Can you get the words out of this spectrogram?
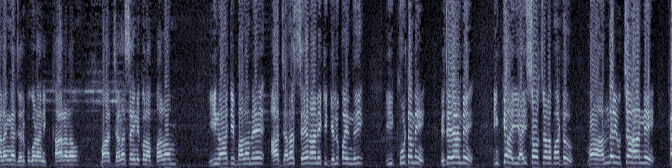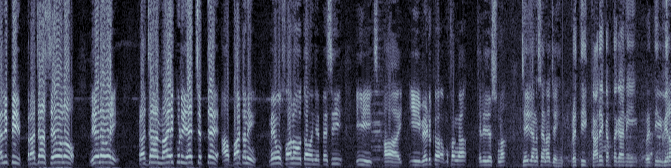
ఘనంగా జరుపుకోవడానికి కారణం మా జన సైనికుల బలం. ఈనాటి బలమే ఆ జనసేనానికి గెలుపైంది. ఈ కూటమి విజయాన్ని ఇంకా ఈ ఐదు సంవత్సరాల పాటు మా అందరి ఉత్సాహాన్ని కలిపి ప్రజా సేవలో లీనమై ప్రజా నాయకుడు ఏది చెప్తే ఆ బాటని మేము ఫాలో అవుతామని చెప్పేసి ఈ ఈ వేడుక ముఖంగా తెలియజేస్తున్నా. జై జనసేన జై హింద్. ప్రతి కార్యకర్త కానీ ప్రతి వీర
